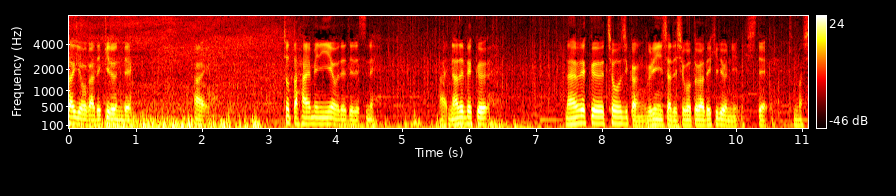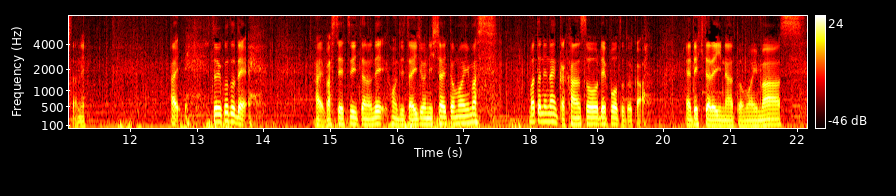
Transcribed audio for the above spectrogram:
作業ができるんで、はい、ちょっと早めに家を出てですね、はい、なるべくなるべく長時間グリーン車で仕事ができるようにしてきましたね。はい。ということで、はい、バス停着いたので本日は以上にしたいと思います。またねなんか感想レポートとかできたらいいなと思います。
